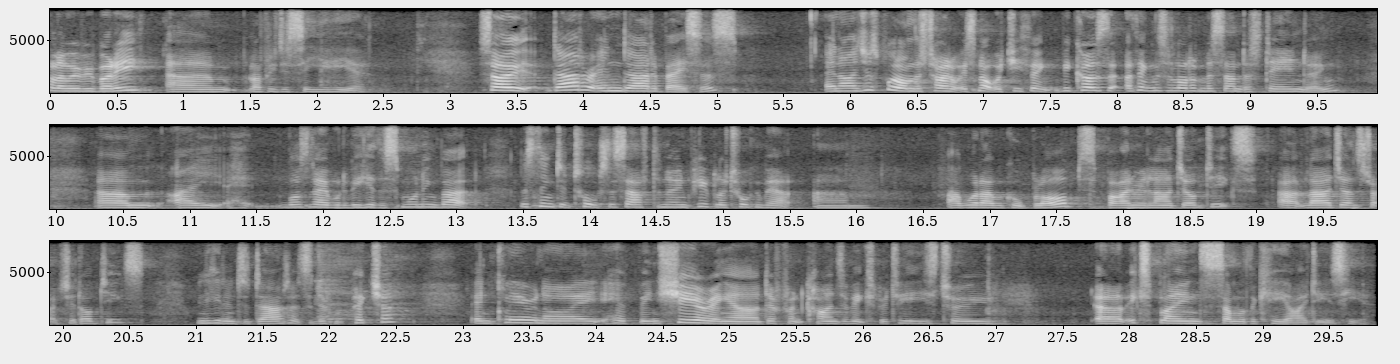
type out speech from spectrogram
Hello, everybody. Um, lovely to see you here. So, data in databases, and I just put on this title, It's Not What You Think, because I think there's a lot of misunderstanding. Um, I wasn't able to be here this morning, but listening to talks this afternoon, people are talking about um, uh, what I would call blobs, binary large objects, uh, large unstructured objects. When you get into data, it's a different picture. And Clare and I have been sharing our different kinds of expertise to uh, explain some of the key ideas here.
